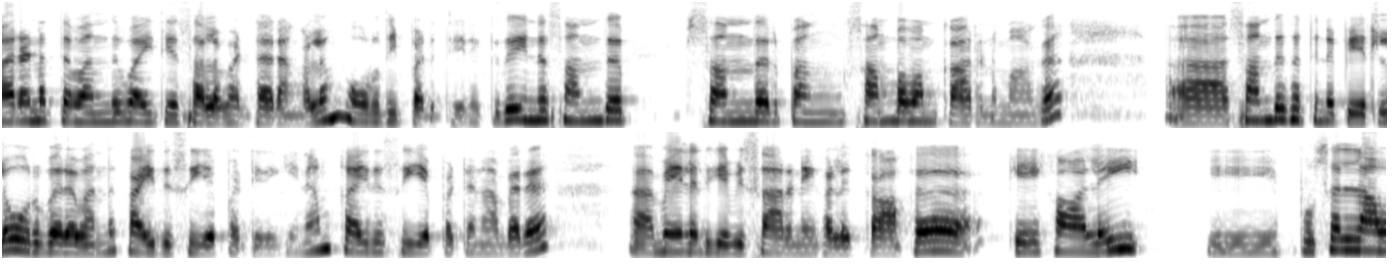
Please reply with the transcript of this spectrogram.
மரணத்தை வந்து வைத்தியசாலை வட்டாரங்களும் உறுதிப்படுத்தி இருக்குது இந்த சந்த சந்தர்ப்பங் சம்பவம் காரணமாக சந்தேகத்தின் பேரில் ஒருவரை வந்து கைது செய்யப்பட்டிருக்கிறோம். கைது செய்யப்பட்ட நபரை மேலதிக விசாரணைகளுக்காக கேகாலை புசல்லாம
